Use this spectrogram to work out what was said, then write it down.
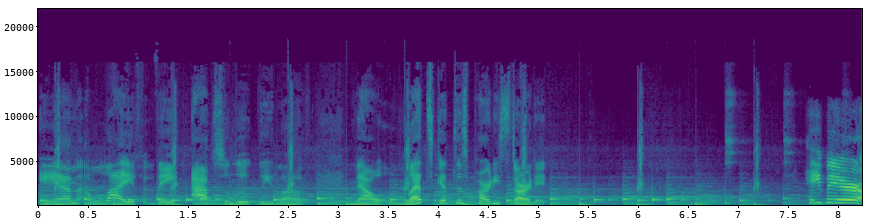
and life they absolutely love. Now, let's get this party started. Hey there,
